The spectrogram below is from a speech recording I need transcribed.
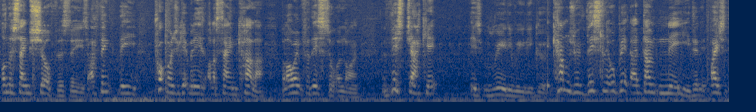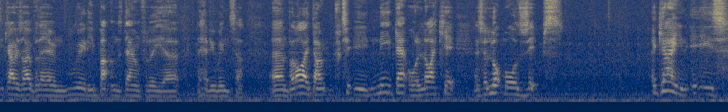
on the same shelf as these. I think the prop ones you get with these are the same colour but I went for this sort of line. This jacket is really really good. It comes with this little bit that I don't need and it basically goes over there and really buttons down for the, uh, the heavy winter um, but I don't particularly need that or like it. There's a lot more zips. Again, it is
